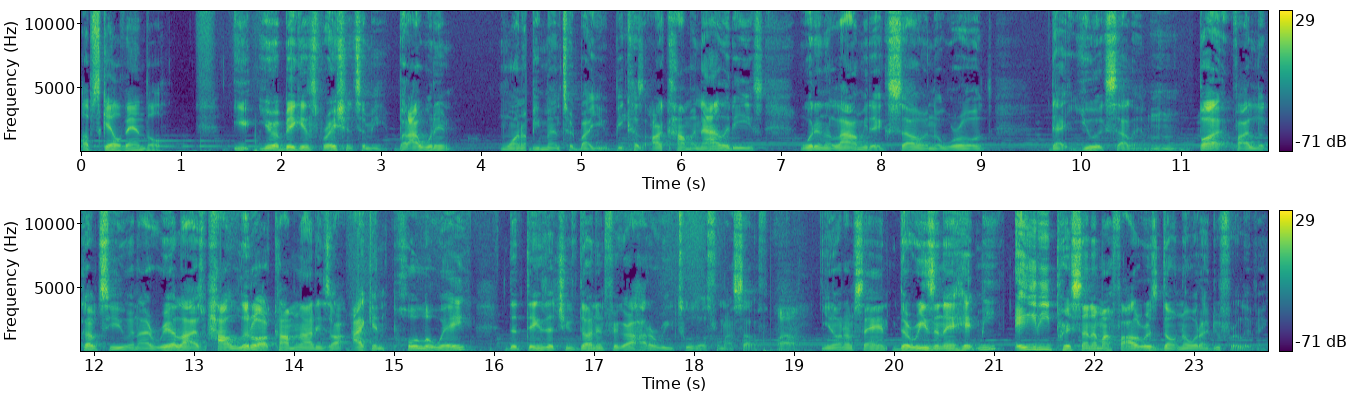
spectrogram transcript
Upscale Vandal. You, you're a big inspiration to me, but I wouldn't want to be mentored by you because our commonalities wouldn't allow me to excel in the world that you excel in. Mm-hmm. But if I look up to you and I realize how little our commonalities are, I can pull away the things that you've done and figure out how to retool those for myself. Wow. You know what I'm saying? The reason it hit me, 80% of my followers don't know what I do for a living.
